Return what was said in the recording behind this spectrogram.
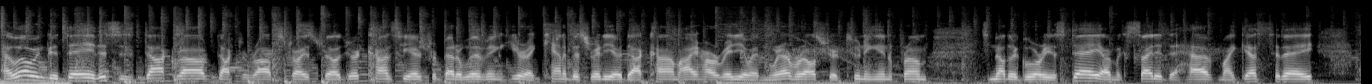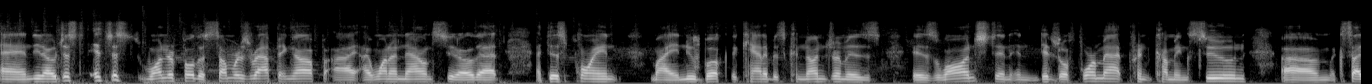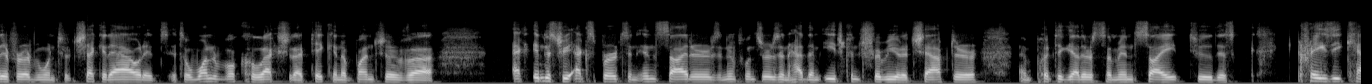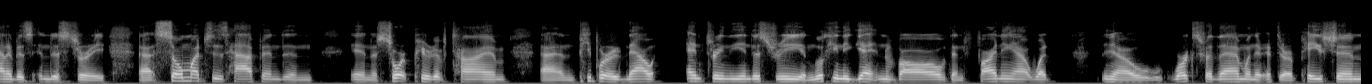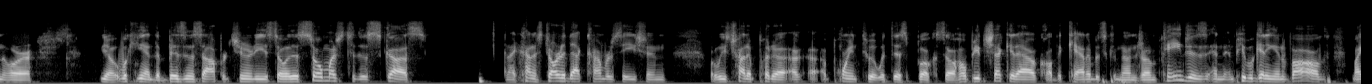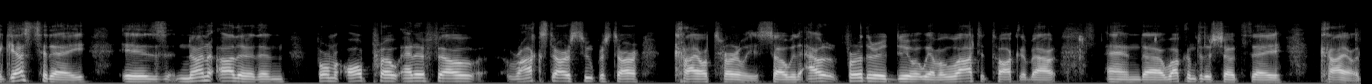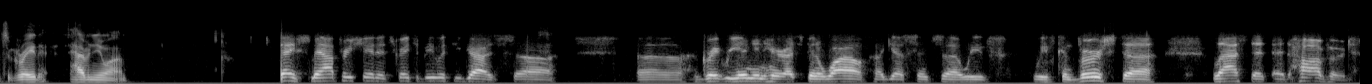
Hello and good day. This is Doc Rob, Dr. Rob Streisfeld, your concierge for better living here at CannabisRadio.com, iHeartRadio, and wherever else you're tuning in from. It's another glorious day. I'm excited to have my guest today, and you know, just it's just wonderful. The summer's wrapping up. I, I want to announce, you know, that at this point, my new book, The Cannabis Conundrum, is is launched in, in digital format, print coming soon. Um, excited for everyone to check it out. It's it's a wonderful collection. I've taken a bunch of uh, industry experts and insiders and influencers and had them each contribute a chapter and put together some insight to this crazy cannabis industry. Uh, so much has happened in in a short period of time, and people are now entering the industry and looking to get involved and finding out what you know works for them when they're if they're a patient or you know looking at the business opportunities. So there's so much to discuss, and I kind of started that conversation or at least try to put a, a, point to it with this book. So I hope you check it out called The Cannabis Conundrum. Changes and, and people getting involved. My guest today is none other than former All Pro NFL rock star superstar Kyle Turley. So without further ado, we have a lot to talk about. And uh, welcome to the show today, Kyle. It's great having you on. Thanks, man. I appreciate it. It's great to be with you guys. Uh, uh, great reunion here. It's been a while, I guess, since uh, we've we've conversed uh, last at, at Harvard.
